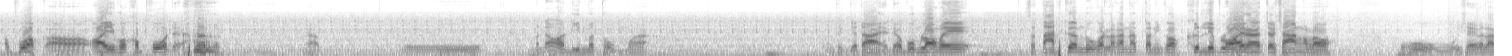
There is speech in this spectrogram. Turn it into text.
เอาพวกอ้อยพวกข้าวโพดอะนะครับมันต้องเอาดินมาถมอะมันถึงจะได้ เดี๋ยวผมลองไปสตาร์ทเครื่องดูก่อนแล้วกันนะ ตอนนี้ก็ขึ้นเรียบร้อยนะเจ้าช้างของเรา โอ้โหใช้เวลา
